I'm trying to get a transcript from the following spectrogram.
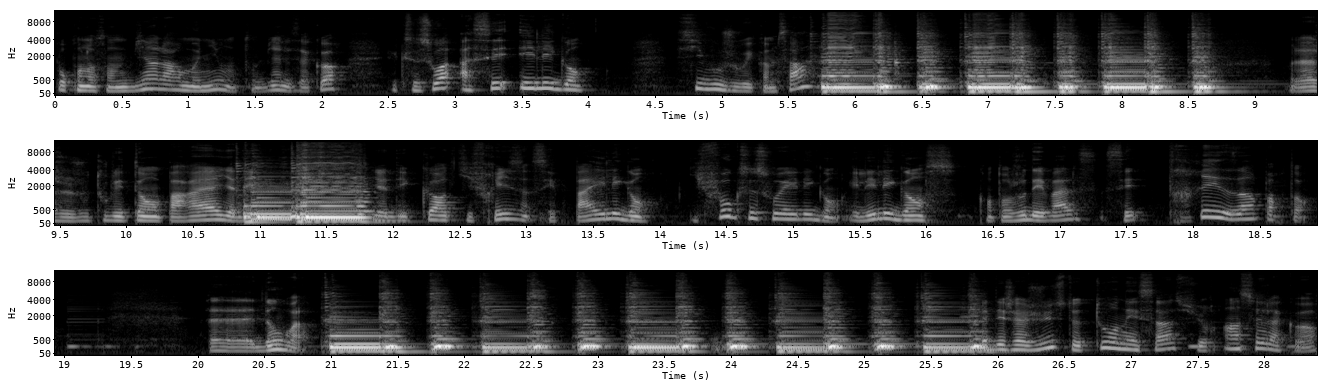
pour qu'on entende bien l'harmonie, on entende bien les accords, et que ce soit assez élégant. Si vous jouez comme ça, là je joue tous les temps pareil, il y, il y a des cordes qui frisent, c'est pas élégant. Il faut que ce soit élégant. Et l'élégance, quand on joue des valses, c'est très important. Euh, donc voilà. Faites déjà juste tourner ça sur un seul accord.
